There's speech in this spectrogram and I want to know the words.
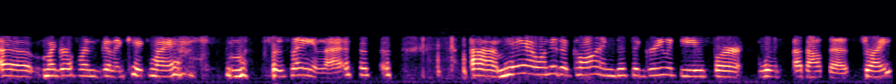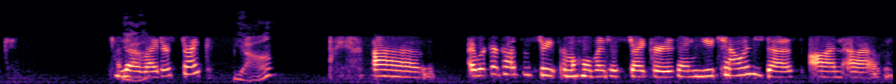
uh, my girlfriend's going to kick my ass for saying that. um, hey, I wanted to call and disagree with you for with about the strike, the writer's strike. Yeah. Um, I work across the street from a whole bunch of strikers, and you challenged us on um,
